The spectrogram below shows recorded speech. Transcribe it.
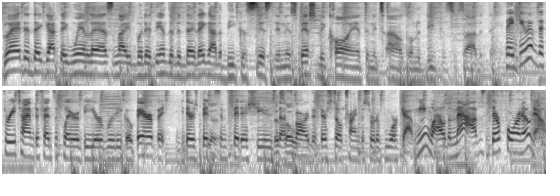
glad that they got their win last night, but at the end of the day, they got to be consistent, especially Karl-Anthony Towns on the defensive side of things. They do have the three-time Defensive Player of the Year, Rudy Gobert, but there's been Yeah. some fit issues That's thus over. far that they're still trying to sort of work out. Meanwhile, the Mavs, they're 4-0 now.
